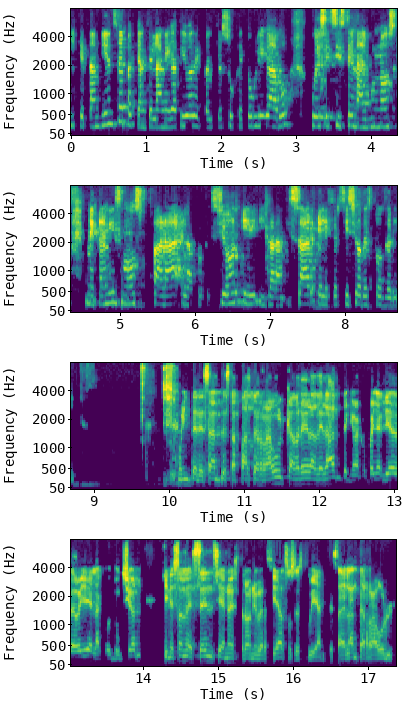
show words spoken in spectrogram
y que también sepa que ante la negativa de cualquier sujeto obligado, pues existen algunos mecanismos para la protección y, garantizar el ejercicio de estos derechos. Muy interesante esta parte. Raúl Cabrera, adelante, que me acompaña el día de hoy en la conducción, quienes son la esencia de nuestra universidad, sus estudiantes. Adelante, Raúl.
